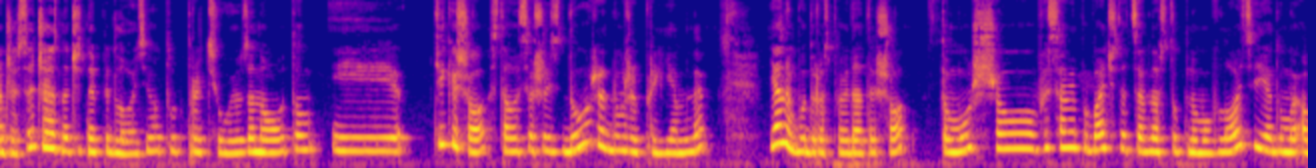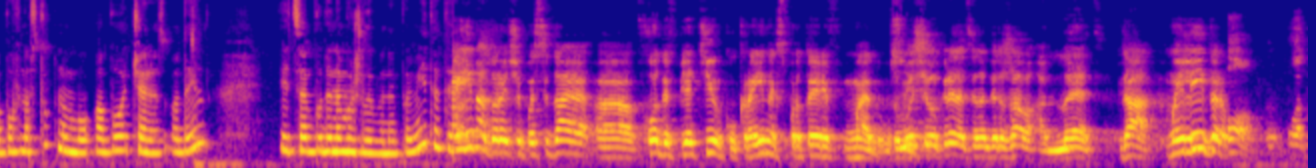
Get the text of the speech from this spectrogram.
Отже, сиджу я, значить, на підлозі, отут працюю за ноутом, і тільки що сталося щось дуже-дуже приємне. Я не буду розповідати, що, тому що ви самі побачите це в наступному влозі. Я думаю, або в наступному, або через один. І це буде неможливо не помітити. Україна, до речі, посідає, е, входить в п'ятірку країн-експортерів меду. Тому що Україна це не держава, а мед. Да. Ми лідер. О, от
